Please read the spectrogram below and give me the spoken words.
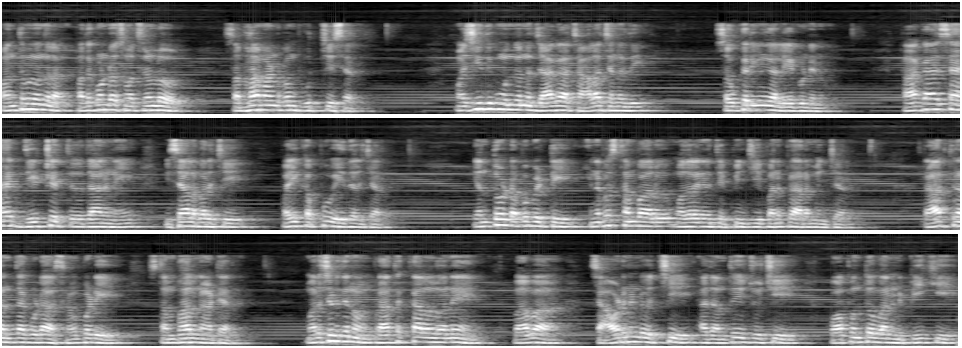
పంతొమ్మిది వందల పదకొండవ సంవత్సరంలో సభామండపం పూర్తి చేశారు. మసీదుకు ముందున్న జాగా చాలా చిన్నది సౌకర్యంగా లేకుండెను. కాకాసాహెబ్ దీక్షిత్ దానిని విశాలపరిచి పైకప్పు వేయదలిచారు. ఎంతో డబ్బు పెట్టి ఇనప స్తంభాలు మొదలైనవి తెప్పించి పని ప్రారంభించారు. రాత్రంతా కూడా శ్రమపడి స్తంభాలు నాటారు. మరుసటి దినం ప్రాతకాలంలోనే బాబా చావడ నుండి వచ్చి అదంతయు చూచి కోపంతో వారిని పీకి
